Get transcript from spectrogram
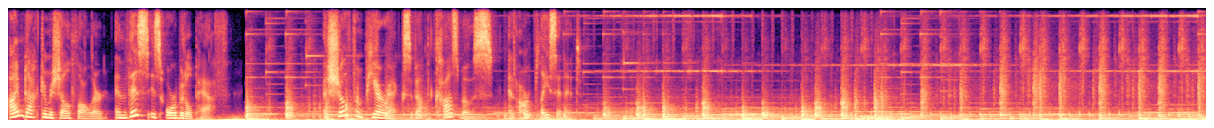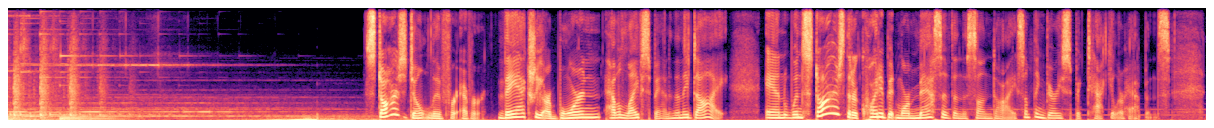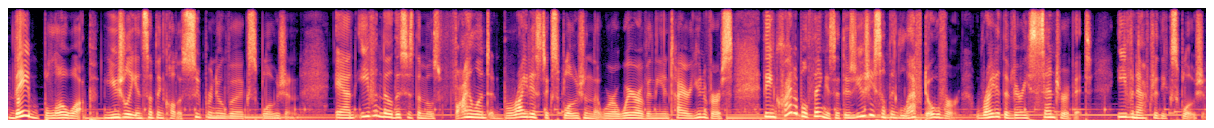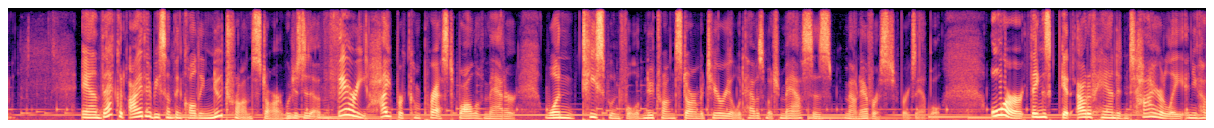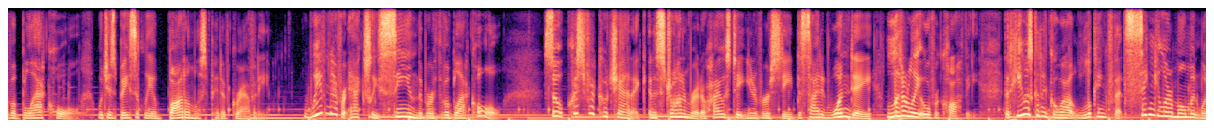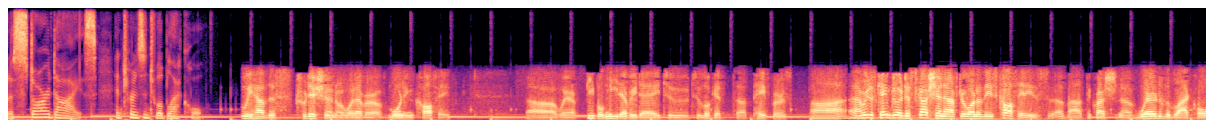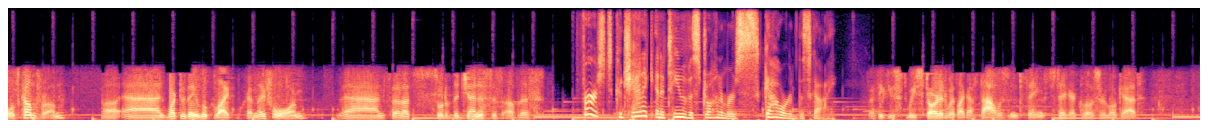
I'm Dr. Michelle Thaller, and this is Orbital Path, a show from PRX about the cosmos and our place in it. Stars don't live forever. They actually are born, have a lifespan, and then they die. And when stars that are quite a bit more massive than the sun die, something very spectacular happens. They blow up, usually in something called a supernova explosion. And even though this is the most violent and brightest explosion that we're aware of in the entire universe, the incredible thing is that there's usually something left over right at the very center of it, even after the explosion. And that could either be something called a neutron star, which is a very hyper compressed ball of matter. One teaspoonful of neutron star material would have as much mass as Mount Everest, for example. Or things get out of hand entirely and you have a black hole, which is basically a bottomless pit of gravity. We've never actually seen the birth of a black hole. So, Christopher Kochanek, an astronomer at Ohio State University, decided one day, literally over coffee, that he was going to go out looking for that singular moment when a star dies and turns into a black hole. We have this tradition or whatever of morning coffee. Uh, where people meet every day to, to look at uh, papers. Uh, and we just came to a discussion after one of these coffees about the question of where do the black holes come from uh, and what do they look like when they form and so that's sort of the genesis of this. First, Kochanek and a team of astronomers scoured the sky. I think you, we started with like a thousand things to take a closer look at.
